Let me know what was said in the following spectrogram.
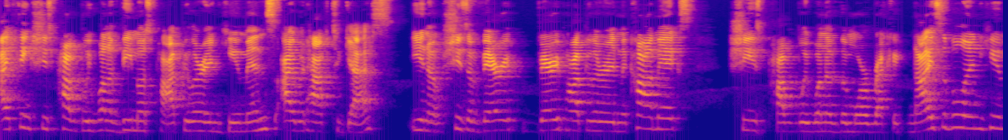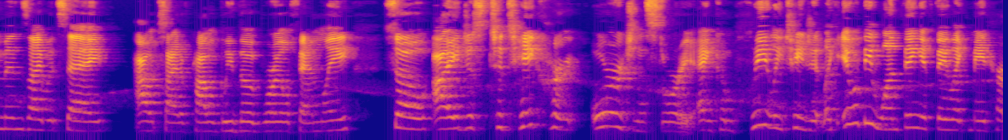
I think she's probably one of the most popular Inhumans, I would have to guess. You know, she's a very very popular in the comics. She's probably one of the more recognizable Inhumans, I would say, outside of probably the royal family. So I just to take her origin story and completely change it. Like it would be one thing if they like made her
